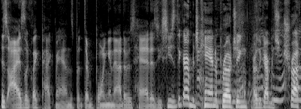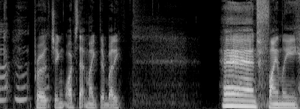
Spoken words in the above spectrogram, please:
His eyes look like Pac Man's, but they're boinging out of his head as he sees the garbage can approaching, or the garbage truck approaching. Watch that mic there, buddy. And finally,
